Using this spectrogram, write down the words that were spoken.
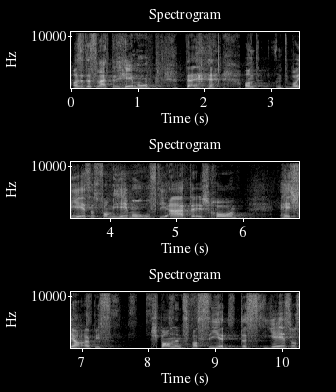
Also das wäre der Himmel. Und, und wo Jesus vom Himmel auf die Erde ist gekommen, ist ja etwas Spannendes passiert. Dass Jesus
